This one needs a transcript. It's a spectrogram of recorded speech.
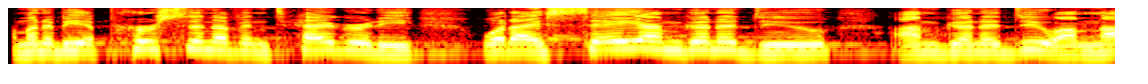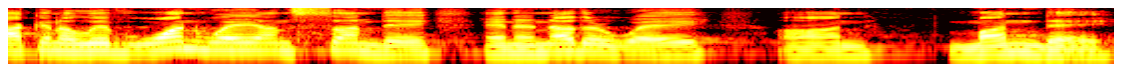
I'm going to be a person of integrity. What I say I'm going to do, I'm going to do. I'm not going to live one way on Sunday and another way on Monday.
